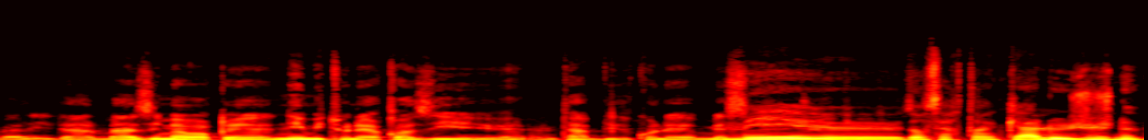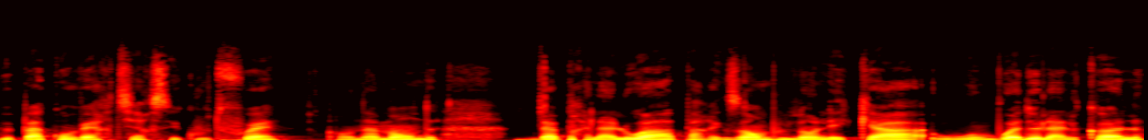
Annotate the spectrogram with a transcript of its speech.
ولی در بعضی مواقع نمیتونه قاضی اه، تبدیل کنه مثل Mais جایی euh, dans certains cas, le juge ne peut pas convertir ces coups de fouet en amende, d'après la loi, par exemple dans les cas où on boit de l'alcool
